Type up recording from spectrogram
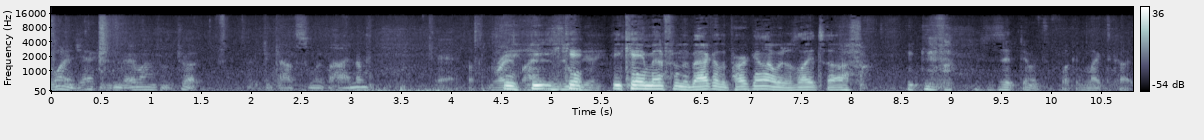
you want a jacket, you can grab one from the truck. The cops went behind him. Yeah, right by he, he, came, in. he came in from the back of the parking lot with his lights off. He zipped in with the fucking lights cut.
